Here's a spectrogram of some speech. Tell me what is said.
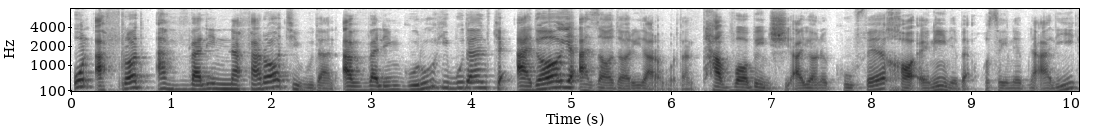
اون افراد اولین نفراتی بودند اولین گروهی بودند که ادای عزاداری در آوردن. توابین شیعیان کوفه خائنین به حسین ابن علی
